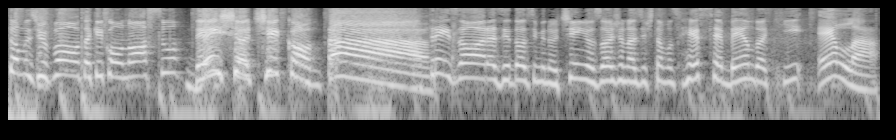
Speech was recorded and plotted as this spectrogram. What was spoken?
estamos de volta aqui com o nosso Deixa eu te contar. Três horas e 12 minutinhos. Hoje nós estamos recebendo aqui ela.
